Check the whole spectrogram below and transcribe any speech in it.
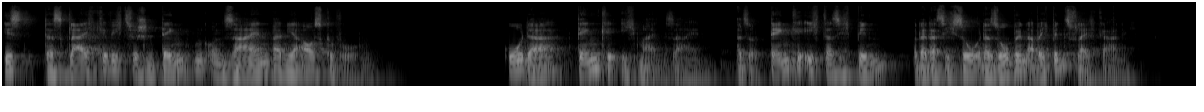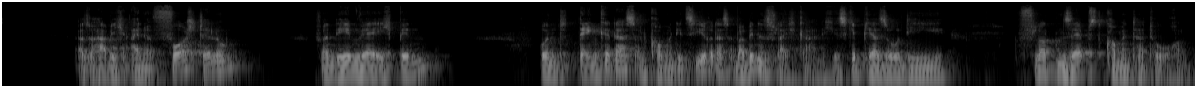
ist das Gleichgewicht zwischen Denken und Sein bei mir ausgewogen? Oder denke ich mein Sein? Also denke ich, dass ich bin oder dass ich so oder so bin, aber ich bin es vielleicht gar nicht. Also habe ich eine Vorstellung von dem, wer ich bin und denke das und kommuniziere das, aber bin es vielleicht gar nicht. Es gibt ja so die flotten Selbstkommentatoren.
